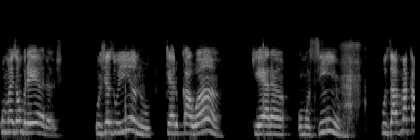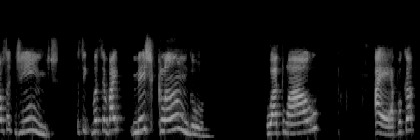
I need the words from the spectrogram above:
umas ombreiras. O jesuíno, que era o Cauã, que era o mocinho, usava uma calça jeans. Assim, você vai mesclando o atual, a época,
